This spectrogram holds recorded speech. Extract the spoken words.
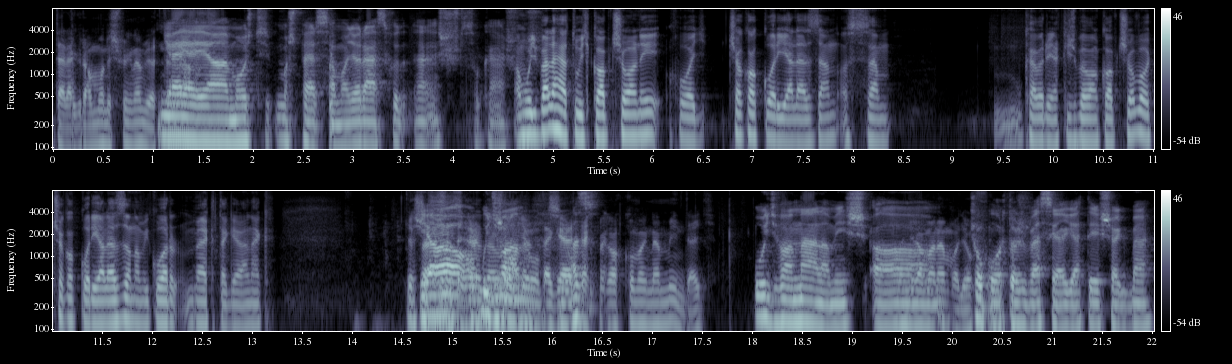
Telegramon, és még nem jött ja, ja, ja, most, most persze a magyarázkodás szokás. Amúgy be lehet úgy kapcsolni, hogy csak akkor jelezzen, azt hiszem Kaverinek is be van kapcsolva, hogy csak akkor jelezzen, amikor megtegelnek. Ja, úgy van. Az... meg, akkor meg nem mindegy. Úgy van nálam is a csoportos fontos. beszélgetésekben,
